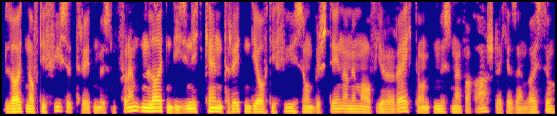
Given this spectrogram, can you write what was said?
Leuten auf die Füße treten müssen. Fremden Leuten, die sie nicht kennen, treten die auf die Füße und bestehen dann immer auf ihre Rechte und müssen einfach Arschlöcher sein, weißt du?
